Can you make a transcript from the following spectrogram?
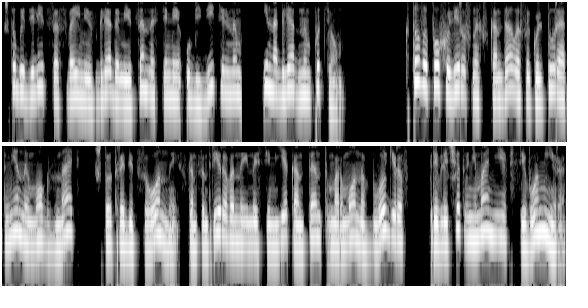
чтобы делиться своими взглядами и ценностями убедительным и наглядным путем. Кто в эпоху вирусных скандалов и культуры отмены мог знать, что традиционный, сконцентрированный на семье контент мормонов-блогеров привлечет внимание всего мира.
